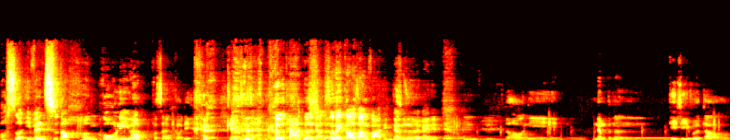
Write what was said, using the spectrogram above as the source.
哦，是，event 迟到很够力哦，不是很够力，可 可大可小，是会告上法庭这样子的概念。嗯嗯，然后你能不能 deliver 到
